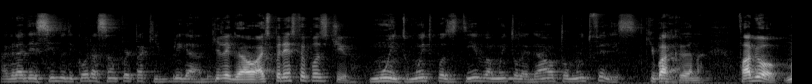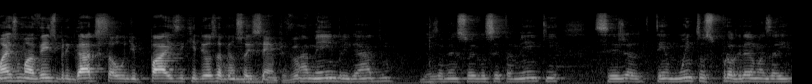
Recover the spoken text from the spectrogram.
agradecido de coração por estar aqui. Obrigado. Que legal. A experiência foi positiva? Muito, muito positiva, muito legal. Estou muito feliz. Que obrigado. bacana. Fábio, mais uma vez, obrigado, saúde, paz e que Deus abençoe Amém. sempre, viu? Amém, obrigado. Deus abençoe você também, que seja tenha muitos programas aí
